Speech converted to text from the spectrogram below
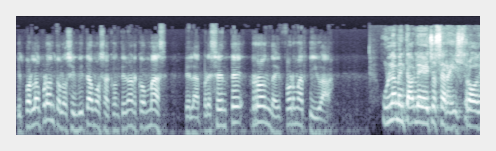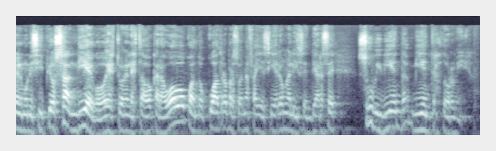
y por lo pronto los invitamos a continuar con más de la presente ronda informativa. Un lamentable hecho se registró en el municipio San Diego, esto en el estado Carabobo, cuando cuatro personas fallecieron al incendiarse su vivienda mientras dormían.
